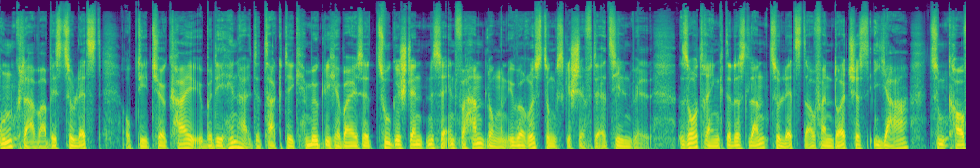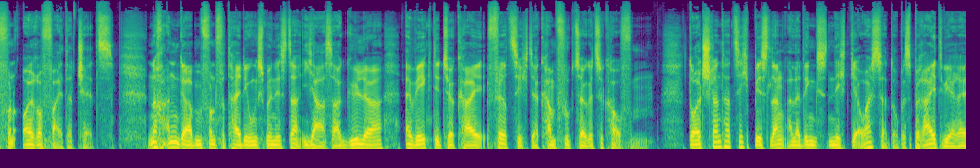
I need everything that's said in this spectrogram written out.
Unklar war bis zuletzt, ob die Türkei über die Hinhaltetaktik möglicherweise Zugeständnisse in Verhandlungen über Rüstungsgeschäfte erzielen will. So drängte das Land zuletzt auf ein deutsches Ja zum Kauf von Eurofighter-Jets. Nach Angaben von Verteidigungsminister Yasa Güler erwägt die Türkei, 40 der Kampfflugzeuge zu kaufen. Deutschland hat sich bislang allerdings nicht geäußert, ob es bereit wäre,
